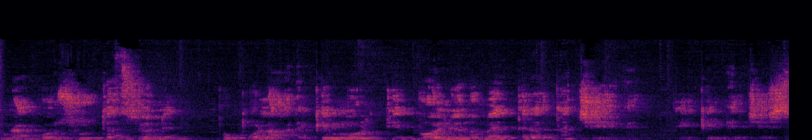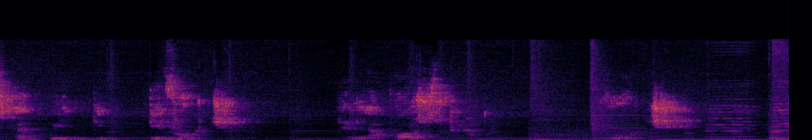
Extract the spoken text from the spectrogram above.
una consultazione popolare che molti vogliono mettere a tacere e che necessita quindi di voce, della vostra voce.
